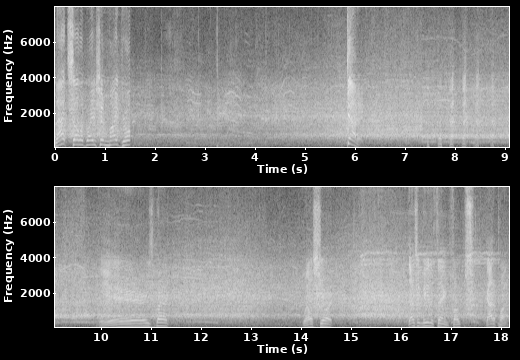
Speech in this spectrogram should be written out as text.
That celebration might draw. Got it. Here's Burke. Well short. Doesn't mean a thing, folks. Got a punt.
